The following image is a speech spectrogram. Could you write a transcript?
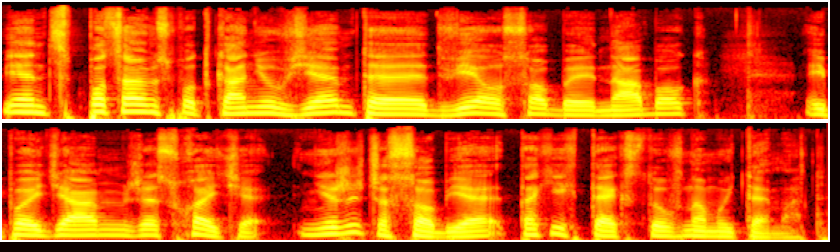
Więc po całym spotkaniu wziąłem te dwie osoby na bok i powiedziałem, że słuchajcie, nie życzę sobie takich tekstów na mój temat.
